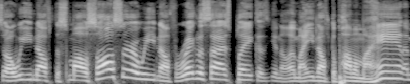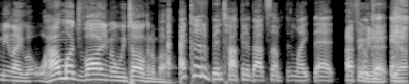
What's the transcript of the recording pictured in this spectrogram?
So are we eating off the small saucer? Or are we eating off a regular size plate? Because you know, am I eating off the palm of my hand? I mean, like, how much volume are we talking about? I could have been talking about something like that. I figured Okay. that. Yeah.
